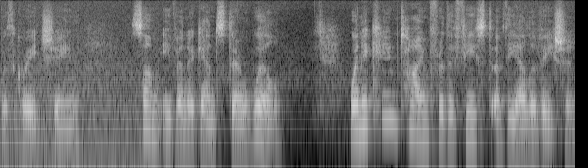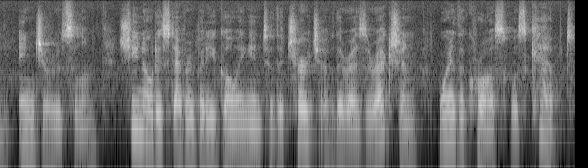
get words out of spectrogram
with great shame, some even against their will, when it came time for the Feast of the Elevation in Jerusalem, she noticed everybody going into the Church of the Resurrection where the cross was kept.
